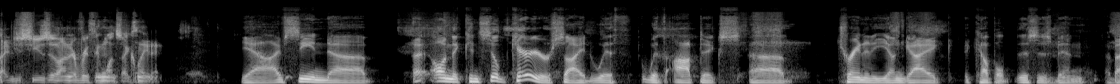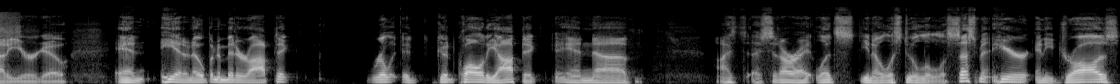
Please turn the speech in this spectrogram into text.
I just use it on everything once I clean it. Yeah, I've seen uh, uh, on the concealed carrier side with with optics. Uh, training a young guy, a couple. This has been about a year ago, and he had an open emitter optic, really a good quality optic, and uh, I, I said, "All right, let's you know let's do a little assessment here." And he draws,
